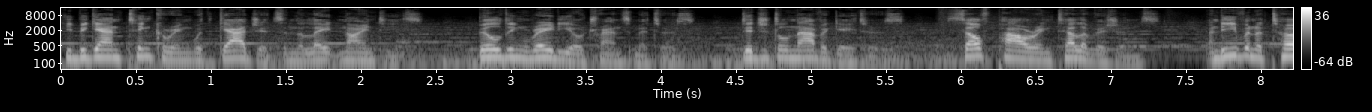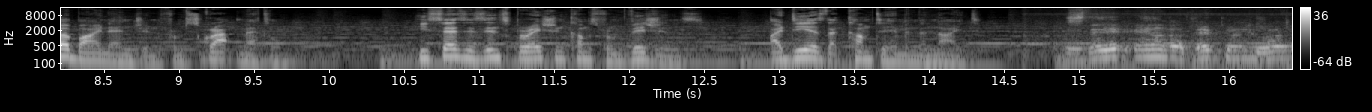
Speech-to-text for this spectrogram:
he began tinkering with gadgets in the late 90s, building radio transmitters, digital navigators, self-powering televisions, and even a turbine engine from scrap metal. He says his inspiration comes from visions, ideas that come to him in the night. Is there any other vehicle you want?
